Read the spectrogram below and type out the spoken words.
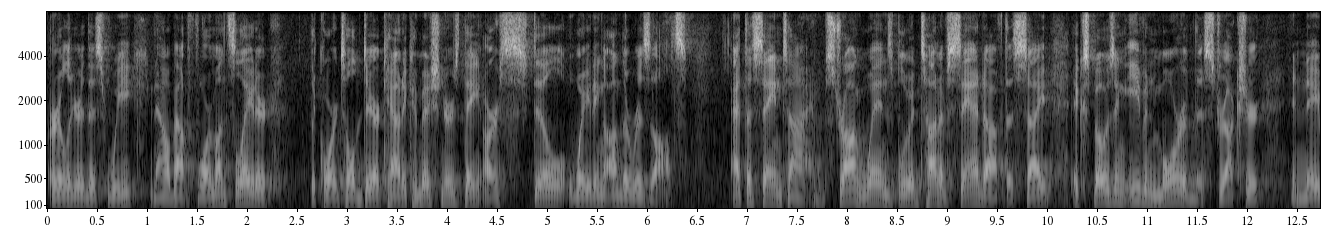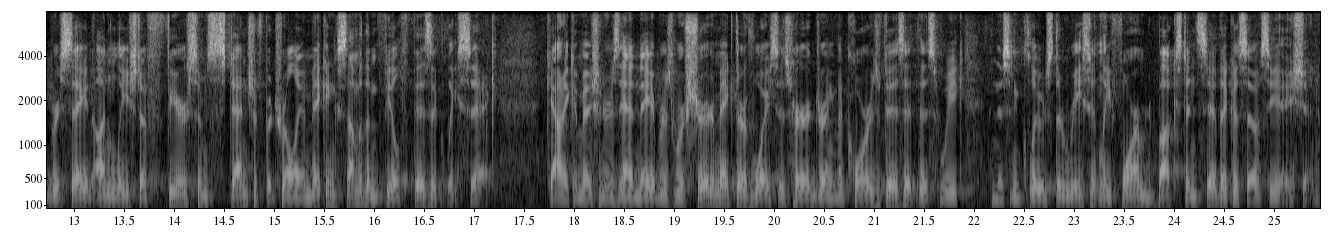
Earlier this week, now about four months later, the Corps told Dare County commissioners they are still waiting on the results. At the same time, strong winds blew a ton of sand off the site, exposing even more of this structure, and neighbors say it unleashed a fearsome stench of petroleum, making some of them feel physically sick. County commissioners and neighbors were sure to make their voices heard during the Corps' visit this week, and this includes the recently formed Buxton Civic Association.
